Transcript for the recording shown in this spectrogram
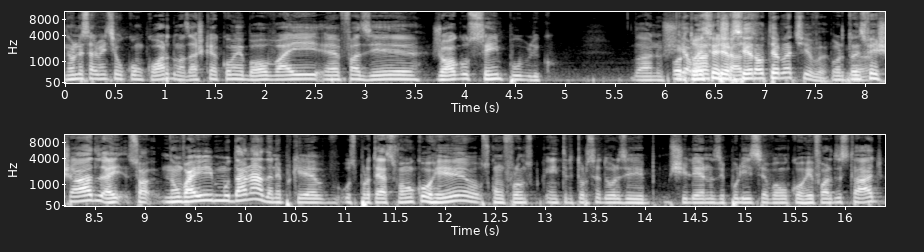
não necessariamente eu concordo, mas acho que a Comebol vai é, fazer jogos sem público lá no Chile. Portões é uma fechados. terceira alternativa. Portões né? fechados, aí só não vai mudar nada, né? Porque os protestos vão ocorrer, os confrontos entre torcedores e chilenos e polícia vão ocorrer fora do estádio,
